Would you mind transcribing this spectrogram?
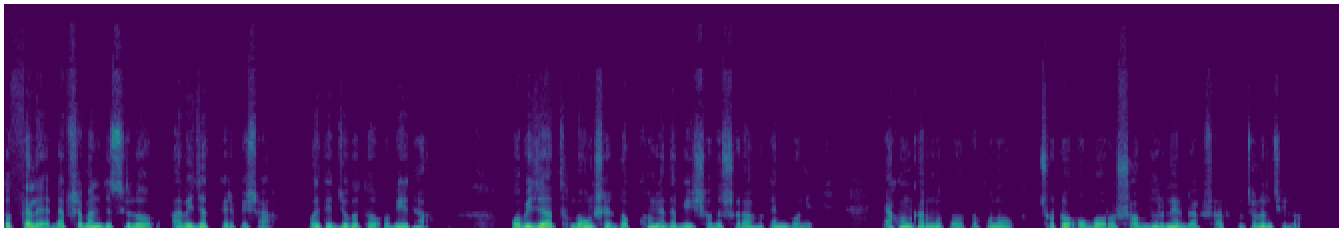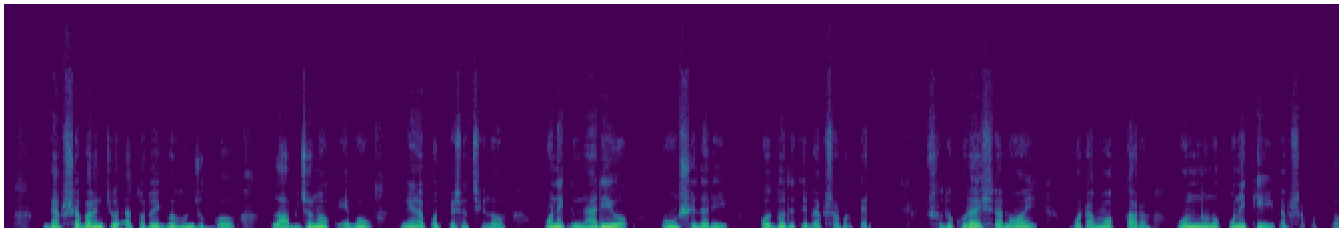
তৎকালে ব্যবসা-বাণিজ্য ছিল আভিজাত্যের পেশা, ঐতিহ্যগত অভিধা। অভিজাত বংশের দক্ষ মেধাবী সদস্যরা হতেন বণিক। এখনকার মতো তখনও ছোট ও বড় সব ধরনের ব্যবসার প্রচলন ছিল। ব্যবসা-বাণিজ্য এতটাই গ্রহণযোগ্য, লাভজনক এবং নিরাপদ পেশা ছিল, অনেক নারীও অংশীদারি পদ্ধতিতে ব্যবসা করতেন। শুধু কুরাইশরা নয়, গোটা মক্কার অন্য অনেকেই ব্যবসা করত।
